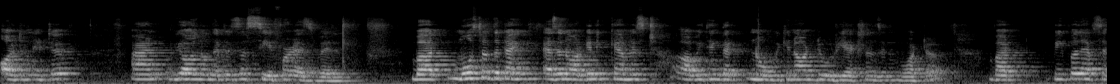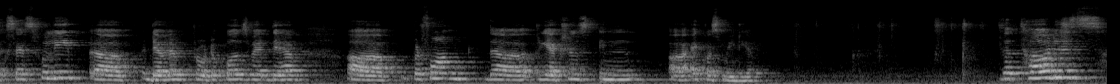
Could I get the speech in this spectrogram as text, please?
alternative and we all know that it's a safer as well. But most of the time as an organic chemist, uh, we think that no, we cannot do reactions in water. But people have successfully uh, developed protocols where they have uh, performed the reactions in uh, aqueous media. The third is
